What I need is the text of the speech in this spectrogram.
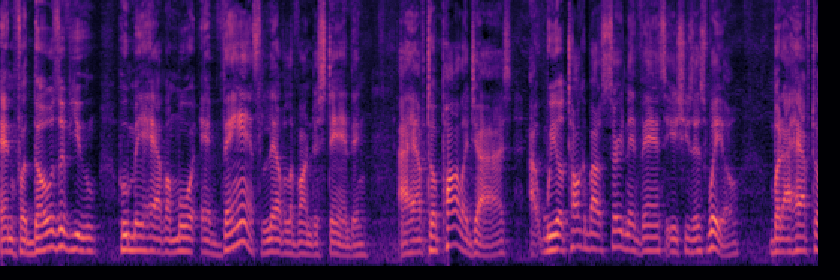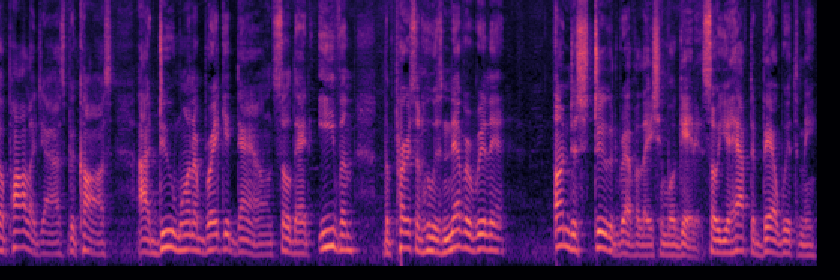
And for those of you who may have a more advanced level of understanding, I have to apologize. We'll talk about certain advanced issues as well, but I have to apologize because I do want to break it down so that even the person who has never really understood Revelation will get it. So you have to bear with me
